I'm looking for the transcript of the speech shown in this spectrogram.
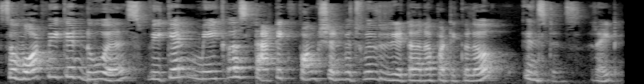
So what we can do is we can make a static function which will return a particular instance, right?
